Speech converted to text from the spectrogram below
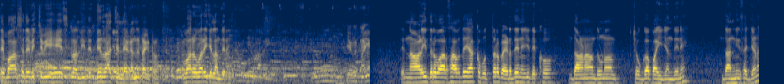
ਤੇ بارش ਦੇ ਵਿੱਚ ਵੀ ਇਹ ਇਸ ਟਰਾਲੀ ਤੇ ਦਿਨ ਰਾਤ ਚੱਲਿਆ ਕਹਿੰਦੇ ਟਰੈਕਟਰ ਵਾਰੋ ਵਾਰੀ ਚਲਾਉਂਦੇ ਰਹੇ ਤੇ ਨਾਲ ਹੀ ਦਰਬਾਰ ਸਾਹਿਬ ਦੇ ਆ ਕਬੂਤਰ ਬੈਠਦੇ ਨੇ ਜੀ, ਦੇਖੋ, ਦਾਣਾ ਦੂਣਾ ਚੋਗਾ ਪਾਈ ਜਾਂਦੇ ਨੇ, ਦਾਨੀ ਸੱਜਣ।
